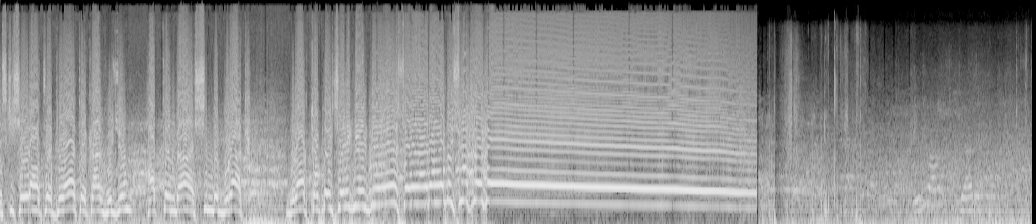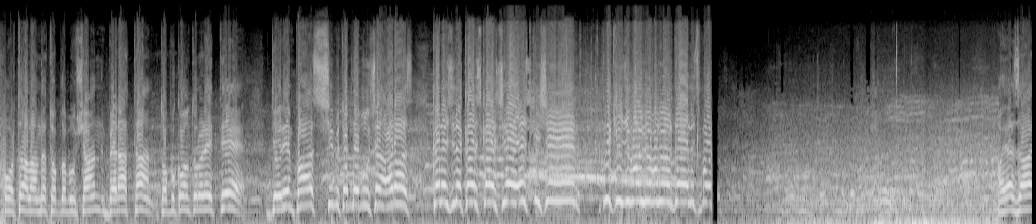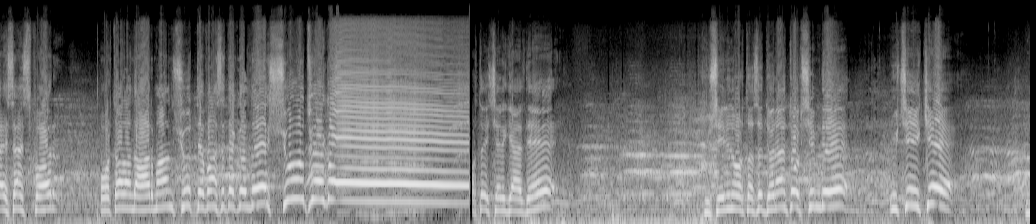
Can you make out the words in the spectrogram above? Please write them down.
Eskişehir altyapı tekrar hücum hattında. Şimdi Burak. Burak topla içeri girdi. Sol ayağını aldı. Şut ve gol! Orta alanda topla buluşan Berat'tan topu kontrol etti. Derin pas. Şimdi topla buluşan Aras. Kaleciyle karşı karşıya Eskişehir. ikinci golünü buluyor değerli spor. Ayaza Esenspor orta alanda Arman şut defansa takıldı. Şut ve gol! Orta içeri geldi. Hüseyin'in ortası dönen top şimdi 3'e 2.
